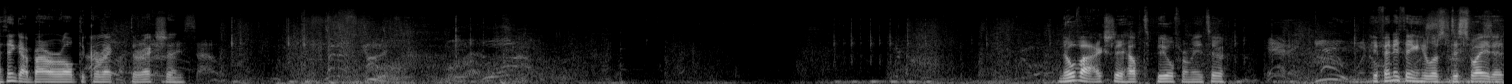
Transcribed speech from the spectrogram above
I think I barrel rolled the correct direction. Nova actually helped peel for me too. If anything, he was dissuaded.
